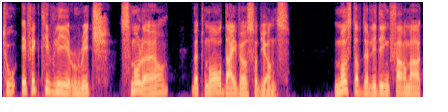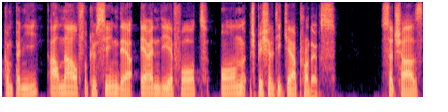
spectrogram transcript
to effectively reach smaller but more diverse audience. Most of the leading pharma companies are now focusing their R&D effort on specialty care products, such as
